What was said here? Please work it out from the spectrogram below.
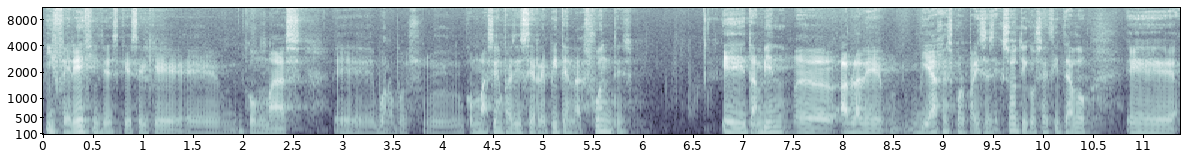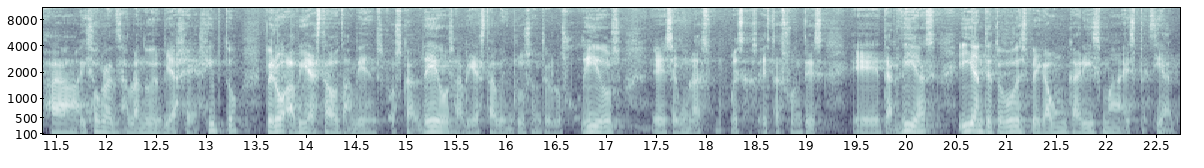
y Ferécides, que es el que con, más, bueno, pues, con más énfasis se repite en las fuentes. Eh, también eh, habla de viajes por países exóticos. He citado eh, a Isócrates hablando del viaje a Egipto, pero había estado también entre los caldeos, habría estado incluso entre los judíos, según estas fuentes tardías, y ante todo desplegaba un carisma especial.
